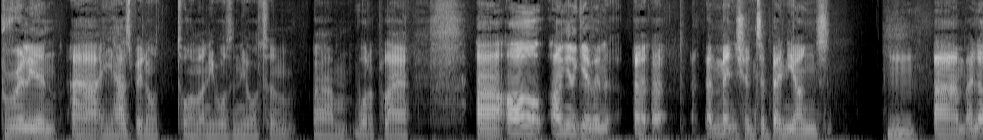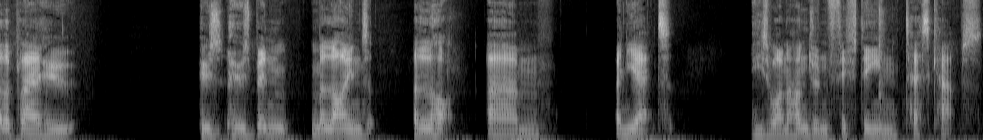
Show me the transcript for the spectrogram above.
brilliant. Uh, he has been all tournament. He was in the autumn. Um, what a player! Uh, I'll I'm going to give an, a, a, mention to Ben Youngs, hmm. um, another player who who's who's been maligned a lot, um, and yet he's won 115 Test caps.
